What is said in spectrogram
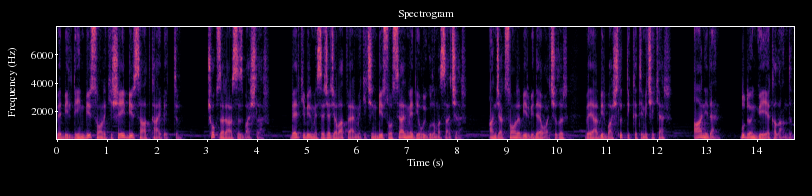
ve bildiğim bir sonraki şey bir saat kaybettim. Çok zararsız başlar. Belki bir mesaja cevap vermek için bir sosyal medya uygulaması açar. Ancak sonra bir video açılır veya bir başlık dikkatimi çeker. Aniden bu döngüye yakalandım.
